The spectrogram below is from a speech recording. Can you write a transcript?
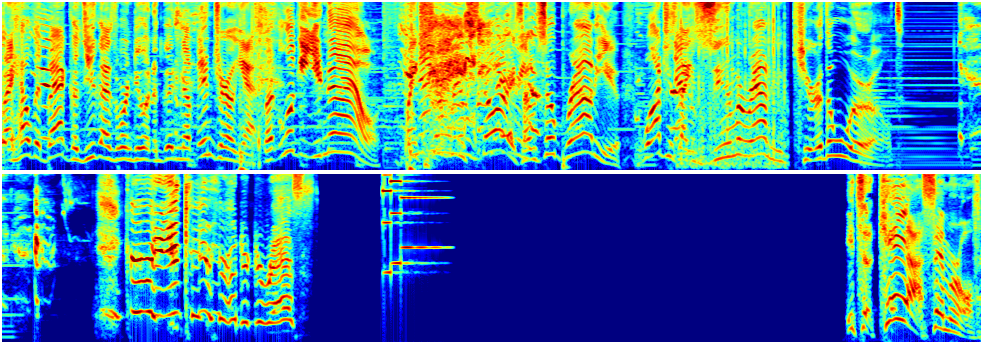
But I held it back because you guys weren't doing a good enough intro yet. But look at you now. Like shining stars. I'm so proud of you. Watch as I zoom around and cure the world. Griffin, you came here under duress. It's a Chaos Emerald!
